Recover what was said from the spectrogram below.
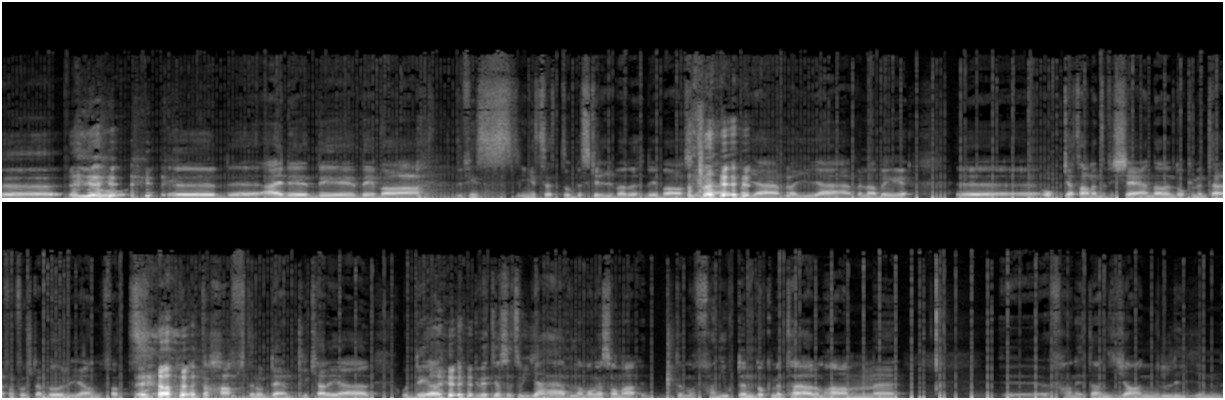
Eh, jo, eh, det, nej det, det, det är bara, det finns inget sätt att beskriva det. Det är bara så jävla, jävla, jävla B. Eh, och att han inte förtjänar en dokumentär från första början för att han inte haft en ordentlig karriär. Och det, du vet jag har sett så jävla många sådana, de har fan gjort en dokumentär om han, eh, eh, fan heter han, Young Lean.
